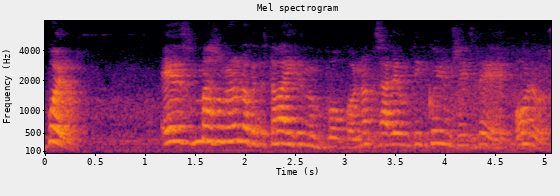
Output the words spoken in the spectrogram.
Bueno, es más o menos lo que te estaba diciendo un poco, ¿no? Te sale un 5 y un 6 de oros.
